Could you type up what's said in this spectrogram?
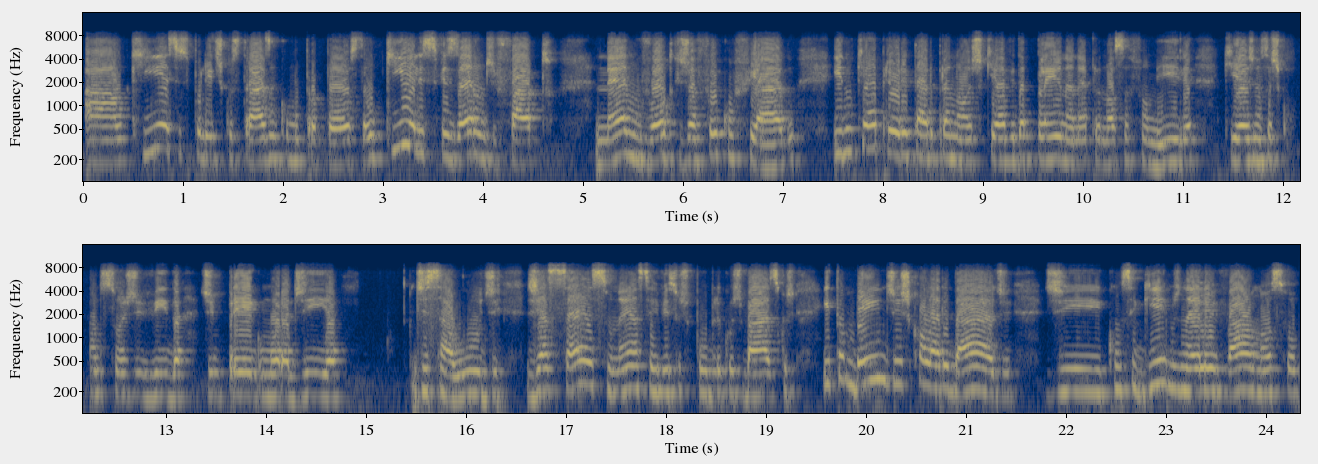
ao que esses políticos trazem como proposta, o que eles fizeram de fato né, no voto que já foi confiado e no que é prioritário para nós, que é a vida plena né, para nossa família, que é as nossas condições de vida, de emprego, moradia, de saúde, de acesso né, a serviços públicos básicos e também de escolaridade, de conseguirmos né, elevar o nosso,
